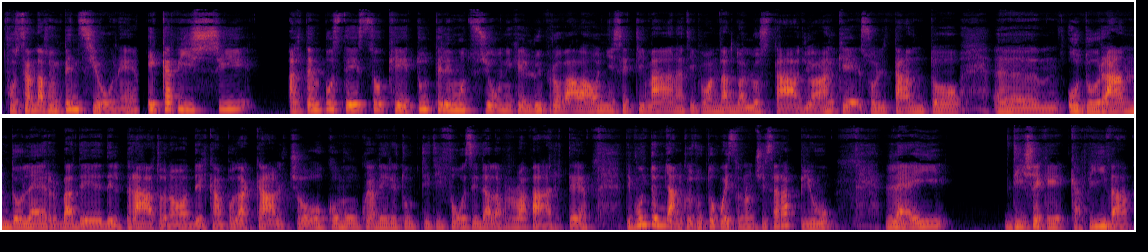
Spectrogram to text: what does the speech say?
fosse andato in pensione e capisci al tempo stesso che tutte le emozioni che lui provava ogni settimana, tipo andando allo stadio, anche soltanto ehm, odorando l'erba de- del prato, no? del campo da calcio, o comunque avere tutti i tifosi dalla propria parte, di punto in bianco tutto questo non ci sarà più, lei dice che capiva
